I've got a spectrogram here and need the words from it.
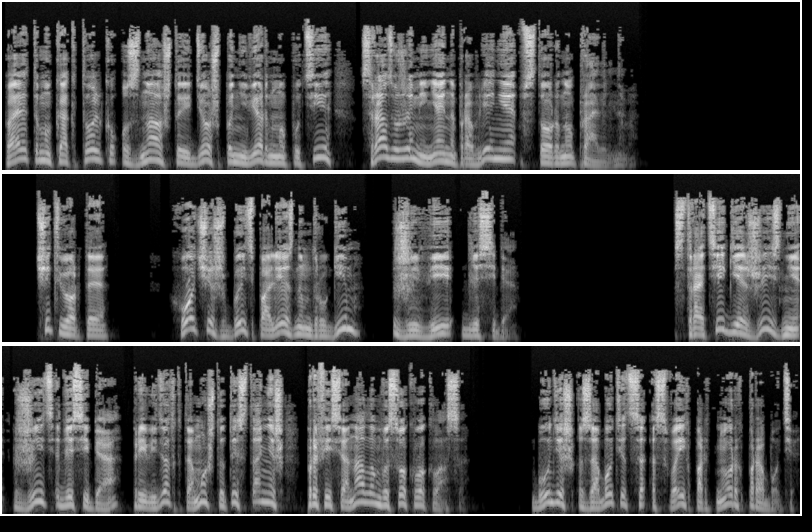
Поэтому, как только узнал, что идешь по неверному пути, сразу же меняй направление в сторону правильного. Четвертое. Хочешь быть полезным другим? Живи для себя. Стратегия жизни «жить для себя» приведет к тому, что ты станешь профессионалом высокого класса. Будешь заботиться о своих партнерах по работе.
